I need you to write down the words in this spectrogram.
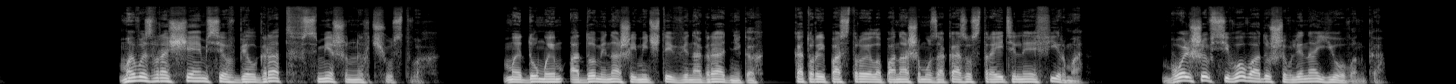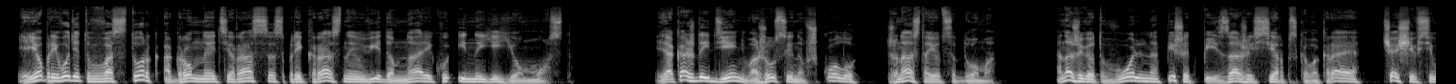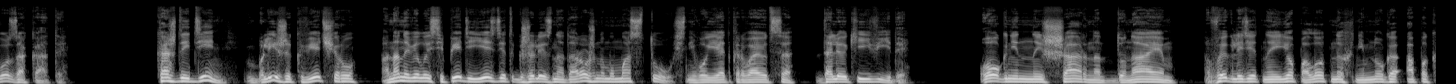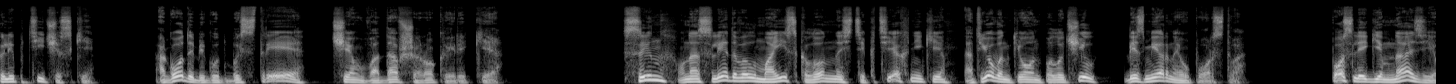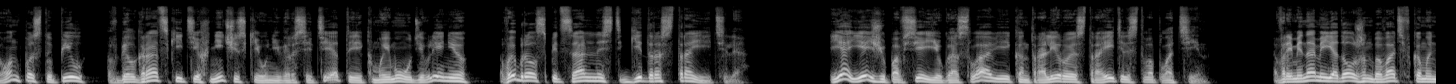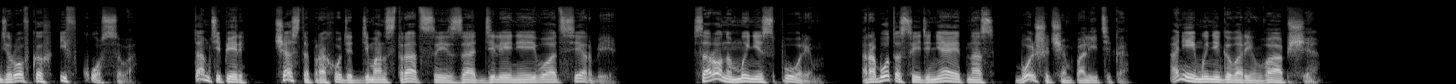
Мы возвращаемся в Белград в смешанных чувствах. Мы думаем о доме нашей мечты в Виноградниках, который построила по нашему заказу строительная фирма. Больше всего воодушевлена Йованка. Ее приводит в восторг огромная терраса с прекрасным видом на реку и на ее мост. Я каждый день вожу сына в школу, жена остается дома. Она живет вольно, пишет пейзажи сербского края, чаще всего закаты. Каждый день, ближе к вечеру, она на велосипеде ездит к железнодорожному мосту, с него ей открываются далекие виды. Огненный шар над Дунаем выглядит на ее полотнах немного апокалиптически, а годы бегут быстрее, чем вода в широкой реке. Сын унаследовал мои склонности к технике, от Йованки он получил безмерное упорство. После гимназии он поступил в Белградский технический университет и, к моему удивлению, выбрал специальность гидростроителя. Я езжу по всей Югославии, контролируя строительство плотин. Временами я должен бывать в командировках и в Косово. Там теперь часто проходят демонстрации за отделение его от Сербии. С Ароном мы не спорим. Работа соединяет нас больше, чем политика. О ней мы не говорим вообще.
